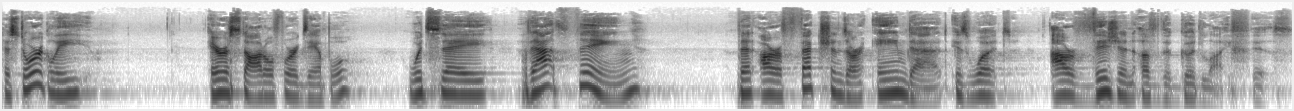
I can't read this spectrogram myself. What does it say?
historically, Aristotle, for example, would say that thing that our affections are aimed at is what our vision of the good life is.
